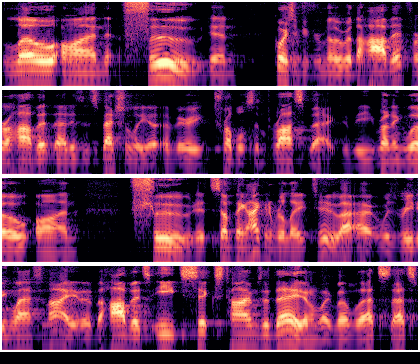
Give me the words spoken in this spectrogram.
low on food. And of course, if you're familiar with The Hobbit, for a hobbit, that is especially a, a very troublesome prospect to be running low on food. It's something I can relate to. I, I, was reading last night that the hobbits eat six times a day, and I'm like, well, that's that's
